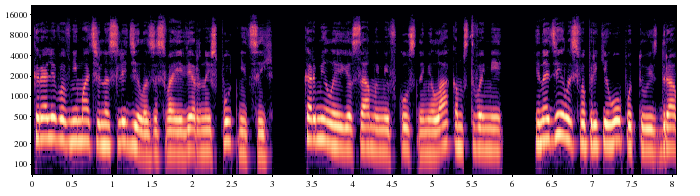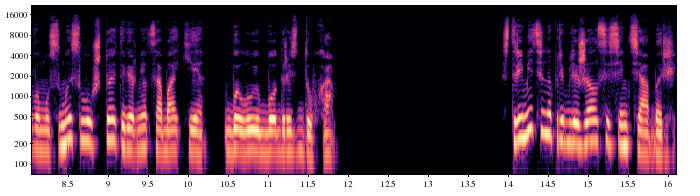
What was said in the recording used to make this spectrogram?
Королева внимательно следила за своей верной спутницей, кормила ее самыми вкусными лакомствами и надеялась, вопреки опыту и здравому смыслу, что это вернет собаке былую бодрость духа. Стремительно приближался сентябрь,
